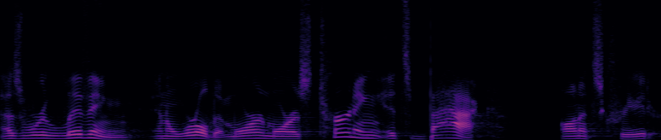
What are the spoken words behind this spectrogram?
as we're living in a world that more and more is turning its back on its creator.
